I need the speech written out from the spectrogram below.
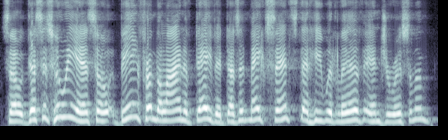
So this is who he is. So being from the line of David, does it make sense that he would live in Jerusalem?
